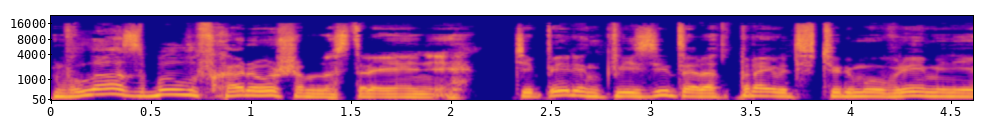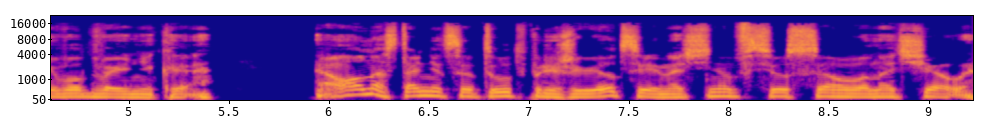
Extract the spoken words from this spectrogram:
Влас был в хорошем настроении. Теперь инквизитор отправит в тюрьму времени его двойника. А он останется тут, приживется и начнет все с самого начала.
